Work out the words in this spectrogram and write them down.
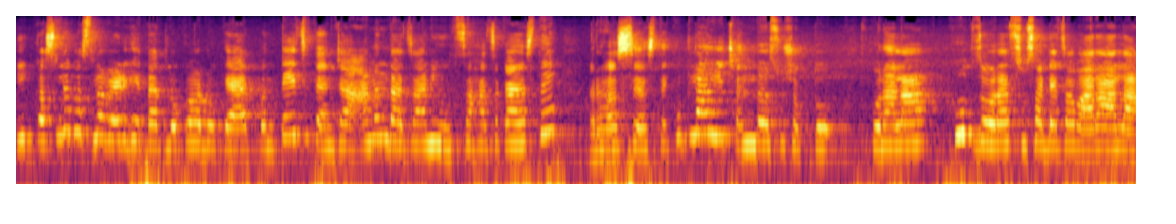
की कसलं कसलं वेळ घेतात लोक डोक्यात पण तेच त्यांच्या आनंदाचं आणि उत्साहाचं काय असते? रहस्य असते. कुठलाही छंद असू शकतो. कोणाला खूप जोरात सुसाट्याचा वारा आला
